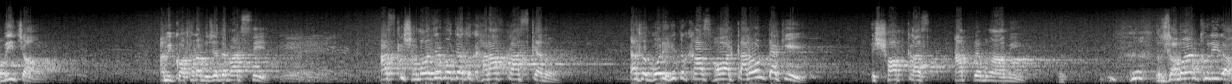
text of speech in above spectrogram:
অবিচার। আমি কথাটা বুঝাতে পারছি? আজকে সমাজের মধ্যে এত খারাপ কাজ কেন? এত গরিহিত কাজ হওয়ার কারণটা কি? সব কাজ আপনি এবং আমি। জমান খুলিরা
